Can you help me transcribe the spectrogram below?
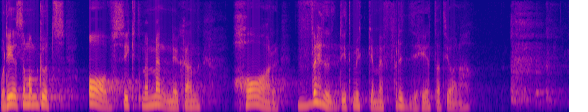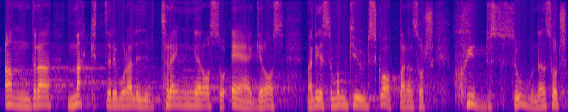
Och Det är som om Guds avsikt med människan har väldigt mycket med frihet att göra. Andra makter i våra liv tränger oss och äger oss. Men det är som om Gud skapar en sorts skyddszon, en sorts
